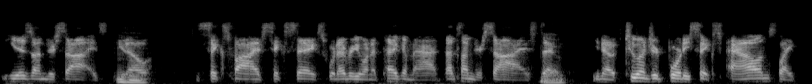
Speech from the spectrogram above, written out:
he is undersized. You mm-hmm. know, six five, six six, whatever you want to peg him at, that's undersized. Yeah. And you know, 246 pounds, like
